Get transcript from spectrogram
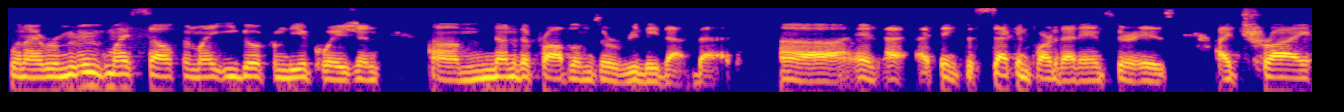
when I remove myself and my ego from the equation, um, none of the problems are really that bad. Uh, and I, I, think the second part of that answer is I try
